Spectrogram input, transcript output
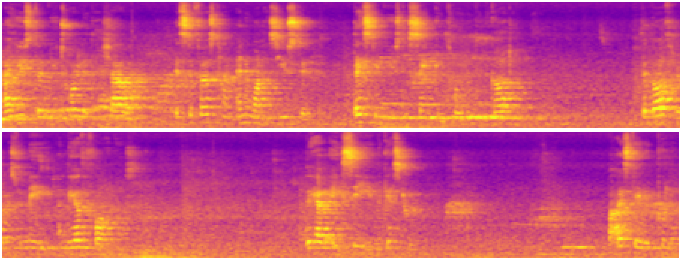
I used the new toilet and shower. It's the first time anyone has used it. They still use the sink and toilet in the garden. The bathroom is for me and the other foreigners. They have AC in the guest room. But I stay with Pulla.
